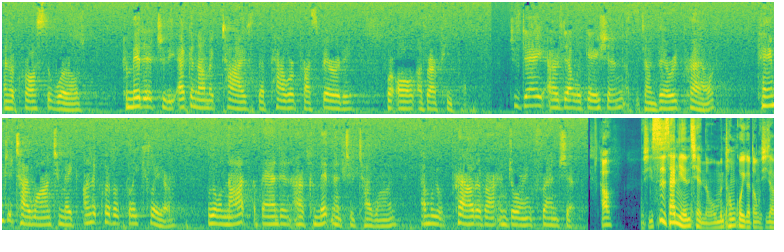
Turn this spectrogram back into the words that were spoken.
and across the world committed to the economic ties that power prosperity for all of our people. Today, our delegation, of which I'm very proud, came to Taiwan to make unequivocally clear we will not abandon our commitment to Taiwan, and we are proud of our enduring friendship. 好，四三年前呢，我们通过一个东西叫《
